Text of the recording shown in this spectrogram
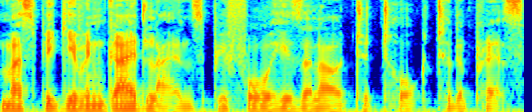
must be given guidelines before he's allowed to talk to the press.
